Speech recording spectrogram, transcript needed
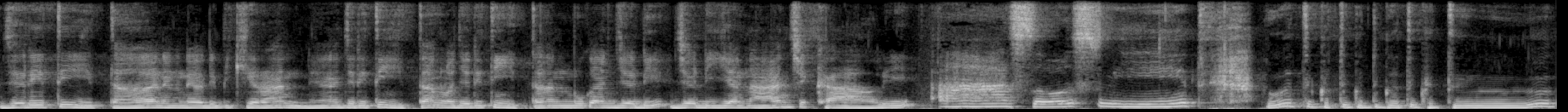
jadi titan yang ada di pikirannya jadi titan lo jadi titan bukan jadi jadian aja kali. Ah so sweet. Kutuk kutuk kutuk kutuk kutuk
